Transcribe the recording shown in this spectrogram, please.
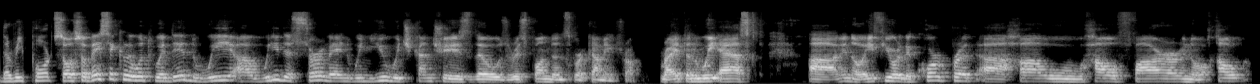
The report. So, so basically what we did, we, uh, we did a survey and we knew which countries those respondents were coming from, right? And we asked, uh, you know, if you're the corporate, uh, how, how far, you know, how,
